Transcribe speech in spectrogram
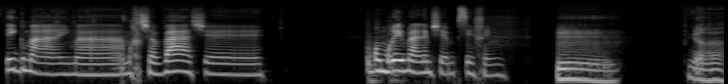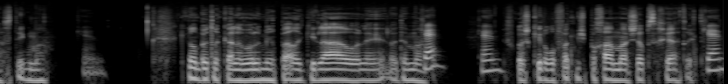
הסטיגמה, עם המחשבה שאומרים עליהם שהם פסיכיים. אמ, בגלל הסטיגמה. כן, כאילו הרבה יותר קל לבוא למרפאה רגילה או ל... לא יודע מה. כן, כן, לפגוש כאילו רופאת משפחה מאשר פסיכיאטרית. כן,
